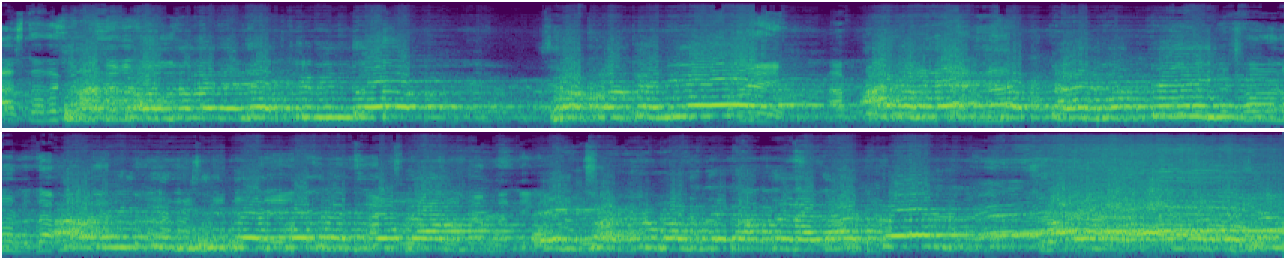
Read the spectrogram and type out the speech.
হাসতে থাকো। আন্দোলনের নেতৃবৃন্দ সকলকে নিয়ে এই, আপনি আগামী এক সপ্তাহের মধ্যেই স্মরণ হলো, দাও, আমি কৃষিদের এই, প্রধান এই, প্রোগ্রাম এই, এই চট্টগ্রাম থেকে আপনারা ডাকবেন সারা বাংলাদেশে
